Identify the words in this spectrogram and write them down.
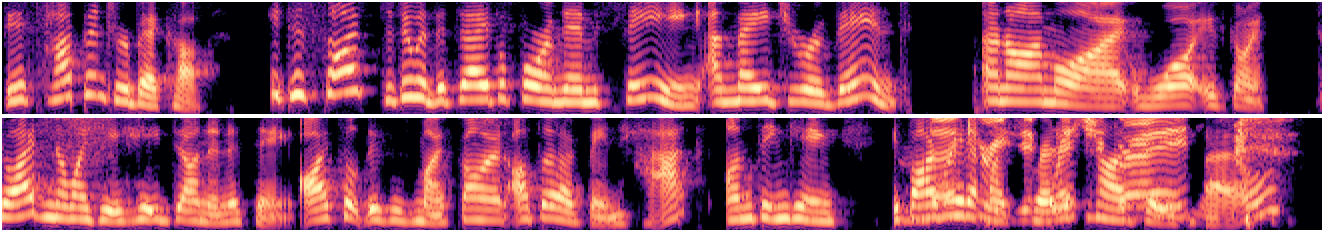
this happened Rebecca. He decides to do it the day before I'm emceeing a major event. And I'm like, what is going? So I had no idea he'd done anything. I thought this is my phone. I thought I'd been hacked. I'm thinking if I read out my credit card details,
